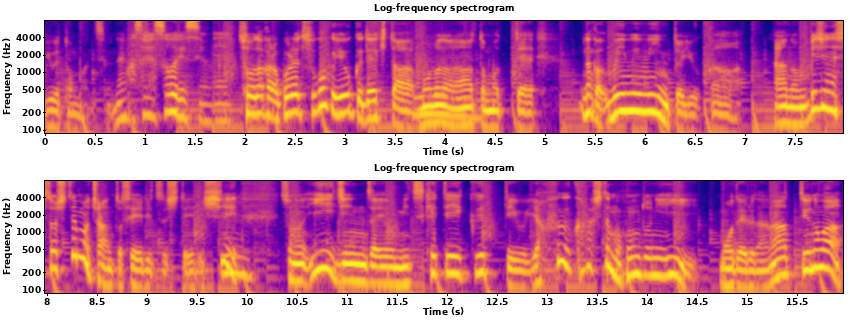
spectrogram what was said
言うと思うんですよね。まあそりゃそうですよね。そうだからこれすごくよくできたものだなと思って、なんかウィンウィンウィンというかあのビジネスとしてもちゃんと成立しているし、うん。そのいい人材を見つけていくっていうヤフーからしても本当にいいモデルだなっていうのが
